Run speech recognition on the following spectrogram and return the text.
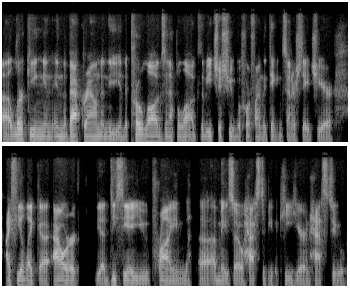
uh, lurking in, in the background and the in the prologues and epilogues of each issue before finally taking center stage here, I feel like uh, our yeah, DCAU Prime uh, Amazo has to be the key here and has to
